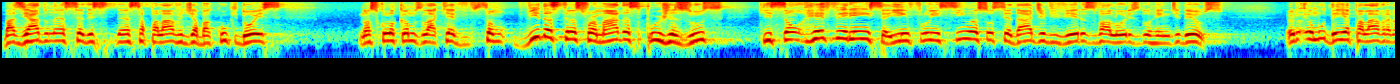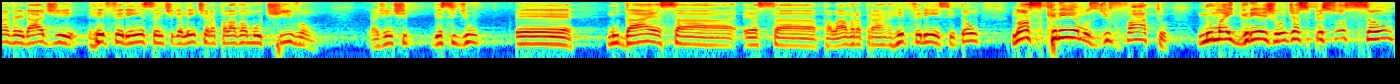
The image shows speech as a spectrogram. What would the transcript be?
Baseado nessa, nessa palavra de Abacuque 2, nós colocamos lá que é, são vidas transformadas por Jesus que são referência e influenciam a sociedade a viver os valores do reino de Deus. Eu, eu mudei a palavra, na verdade, referência, antigamente era a palavra motivam. A gente decidiu é, mudar essa, essa palavra para referência. Então, nós cremos, de fato, numa igreja onde as pessoas são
